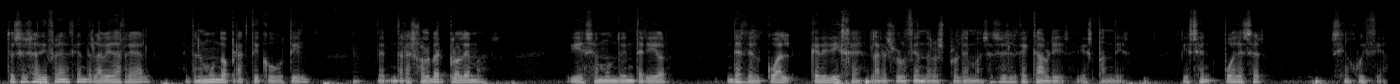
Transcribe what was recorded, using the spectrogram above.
Entonces esa diferencia entre la vida real, entre el mundo práctico útil, de resolver problemas, y ese mundo interior desde el cual que dirige la resolución de los problemas. Ese es el que hay que abrir y expandir. Y ese puede ser sin juicio.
